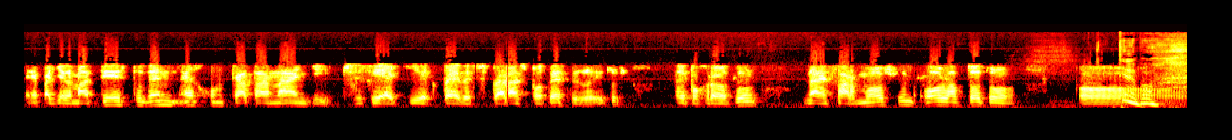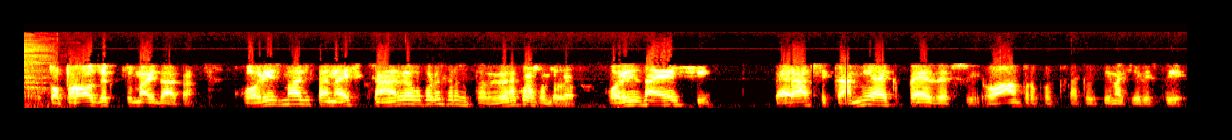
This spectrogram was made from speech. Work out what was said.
επαγγελματίες που δεν έχουν κατά ανάγκη ψηφιακή εκπαίδευση περάσει ποτέ στη ζωή τους, θα υποχρεωθούν να εφαρμόσουν όλο αυτό το, το, το project του My Data. Χωρίς μάλιστα να έχει, ξαναλέω πολλές φορές, δεν θα κουράσω να το λέω, χωρίς να έχει περάσει καμία εκπαίδευση ο άνθρωπος που θα κληθεί να χειριστεί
